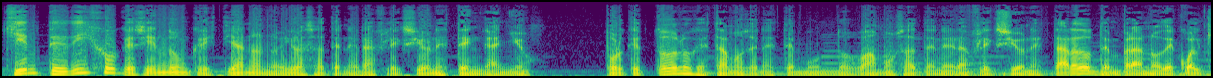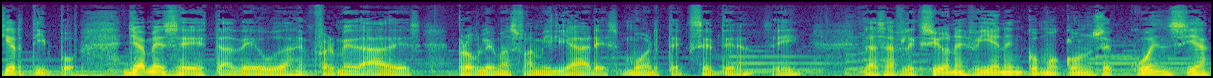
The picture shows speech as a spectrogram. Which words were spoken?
¿Quién te dijo que siendo un cristiano no ibas a tener aflicciones te engañó? Porque todos los que estamos en este mundo vamos a tener aflicciones, tarde o temprano, de cualquier tipo, llámese esta deudas, enfermedades, problemas familiares, muerte, etcétera, ¿sí? Las aflicciones vienen como consecuencia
